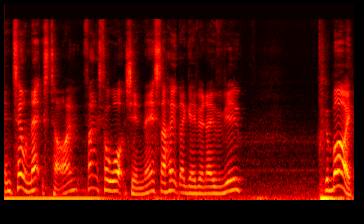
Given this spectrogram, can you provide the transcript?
Until next time, thanks for watching this. I hope that gave you an overview. Goodbye.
